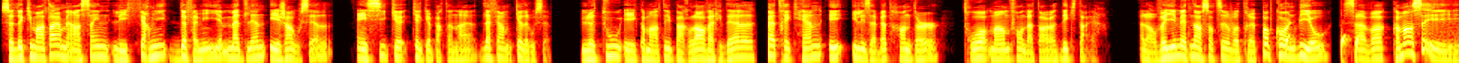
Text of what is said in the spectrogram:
ce documentaire met en scène les fermiers de famille Madeleine et Jean Roussel, ainsi que quelques partenaires de la ferme Cadroussel. Le tout est commenté par Laure Varidel, Patrick Henn et Elizabeth Hunter, trois membres fondateurs d'Équiterre. Alors veuillez maintenant sortir votre popcorn bio, ça va commencer!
